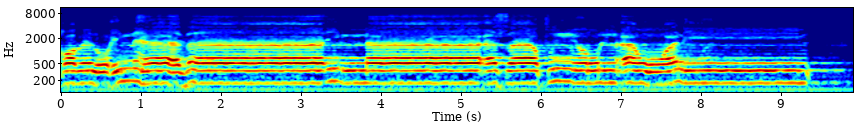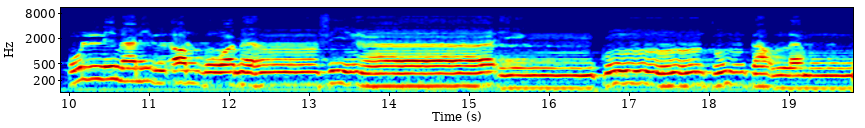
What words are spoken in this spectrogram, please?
قَبْلُ إِنْ هَٰذَا إِلَّا أَسَاطِيرُ الْأَوَّلِينَ. لِّمَنِ الْأَرْضُ وَمَن فِيهَا إِن كُنتُمْ تَعْلَمُونَ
